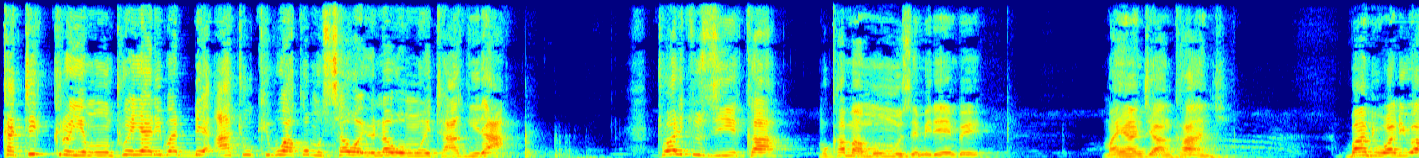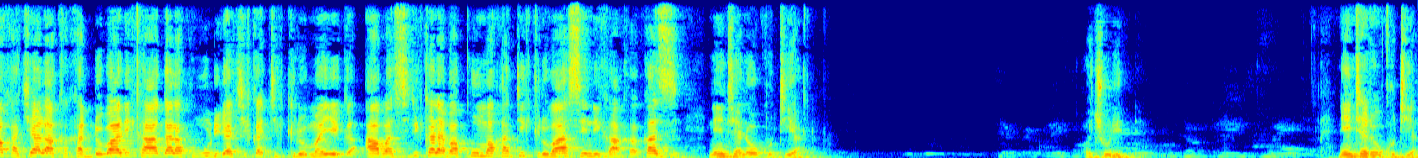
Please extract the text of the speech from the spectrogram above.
Katikkiro ye muntu eyalibadde atuukibwako mu ssaawa yonna womwetaagira. Twali tuziika mukama mummuze mirembe mayanja nkangi bambi waliwo akakyala akakaddo baali kaagala kubuulira ki katikkiro mayega abasirikale abakuuma katikkiro baasindika akakazi nentya n'okutya? Okiwulidde? Nentya n'okutya?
